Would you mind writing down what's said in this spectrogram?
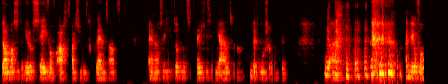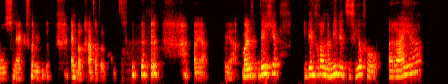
dan was het een uur of zeven of acht wat je niet gepland had. En dan zit je toch met z'n tweetjes in die auto met woesel en Ja. Uh, en heel veel snacks. En dan gaat dat ook goed. oh ja, ja. Maar dat, weet je, ik denk vooral Namibië, het is heel veel rijden.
